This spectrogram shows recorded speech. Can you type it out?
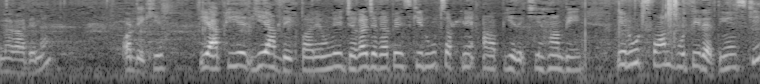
लगा देना है। और देखिए, ये आपकी, ये ये आप देख पा रहे होंगे जगह जगह पे इसकी रूट्स अपने आप, ये देखिए हाँ भी, ये रूट्स फॉर्म होती रहती हैं इसकी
